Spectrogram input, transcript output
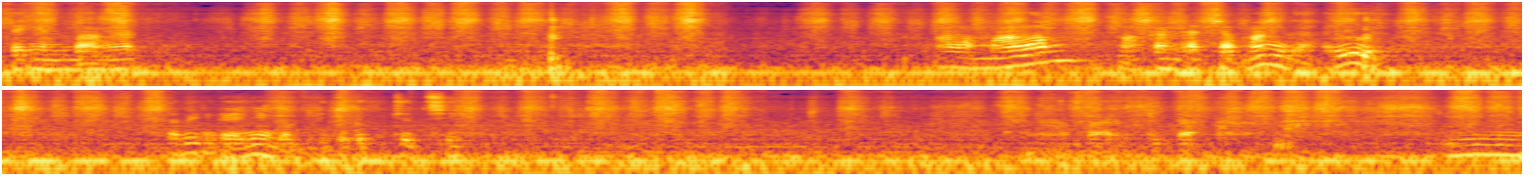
pengen banget. Malam-malam makan raca mangga uh. Tapi kayaknya nggak begitu kecut sih. Nah baru kita? Ini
